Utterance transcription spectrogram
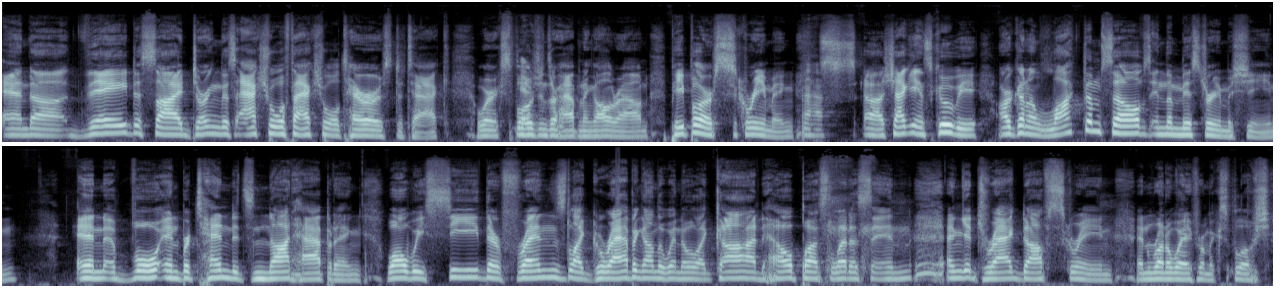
and uh, they decide during this actual factual terrorist attack where explosions are happening all around people are screaming Uh-huh. Uh, shaggy and scooby are gonna lock themselves in the mystery machine and avo- and pretend it's not happening while we see their friends like grabbing on the window like god help us let us in and get dragged off screen and run away from explosion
